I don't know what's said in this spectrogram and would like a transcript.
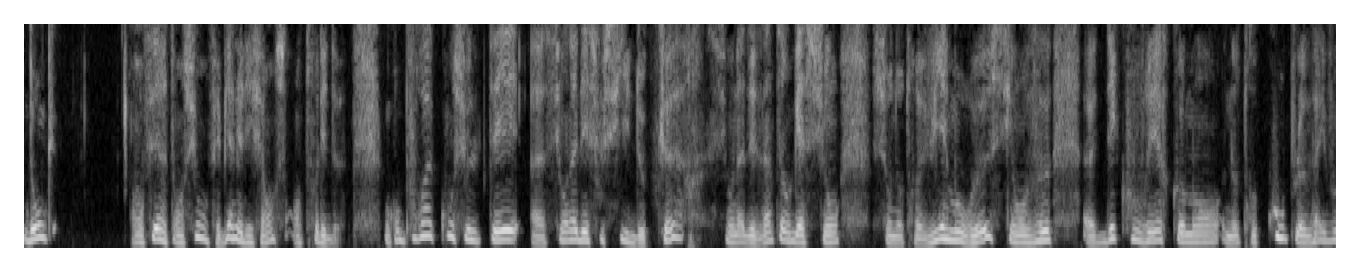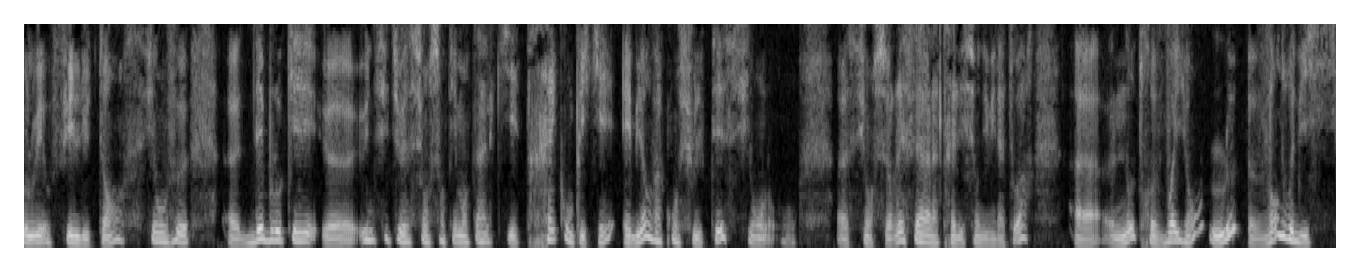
Donc on fait attention, on fait bien la différence entre les deux. Donc on pourra consulter euh, si on a des soucis de cœur, si on a des interrogations sur notre vie amoureuse, si on veut euh, découvrir comment notre couple va évoluer au fil du temps, si on veut euh, débloquer une situation sentimentale qui est très compliquée, eh bien on va consulter si on, si on se réfère à la tradition divinatoire notre voyant le vendredi.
